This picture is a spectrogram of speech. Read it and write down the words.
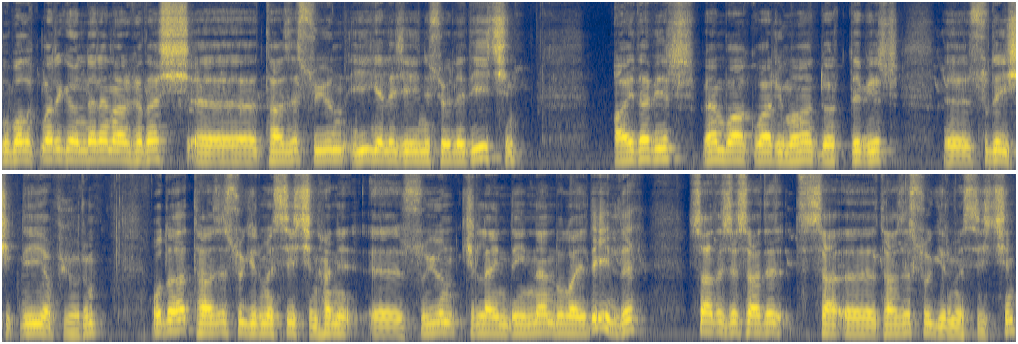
Bu balıkları gönderen arkadaş e, taze suyun iyi geleceğini söylediği için ayda bir ben bu akvaryuma dörtte bir e, su değişikliği yapıyorum. O da taze su girmesi için hani e, suyun kirlendiğinden dolayı değil de sadece sade sa- e, taze su girmesi için.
